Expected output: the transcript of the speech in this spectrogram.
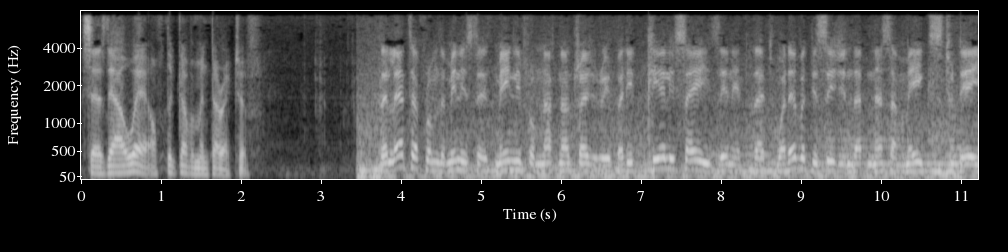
says they are aware of the government directive. The letter from the minister is mainly from National Treasury, but it clearly says in it that whatever decision that NERSA makes today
